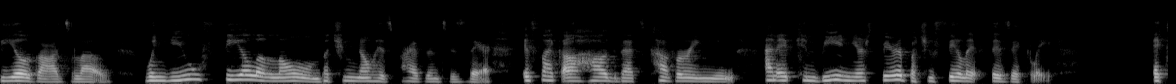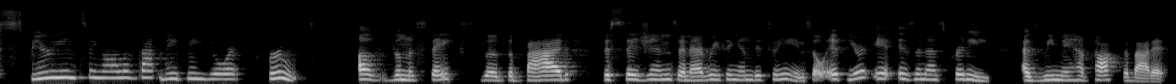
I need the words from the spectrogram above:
feel God's love, when you feel alone, but you know his presence is there, it's like a hug that's covering you. And it can be in your spirit, but you feel it physically. Experiencing all of that may be your fruit of the mistakes, the the bad decisions and everything in between. So if your it isn't as pretty as we may have talked about it,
